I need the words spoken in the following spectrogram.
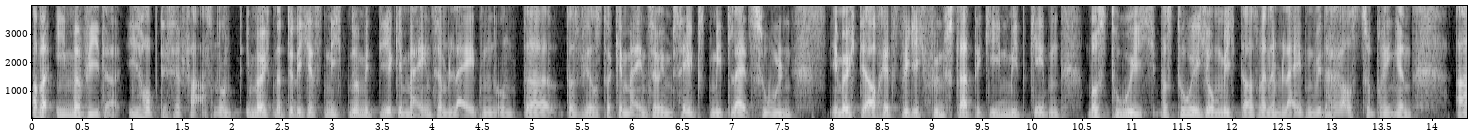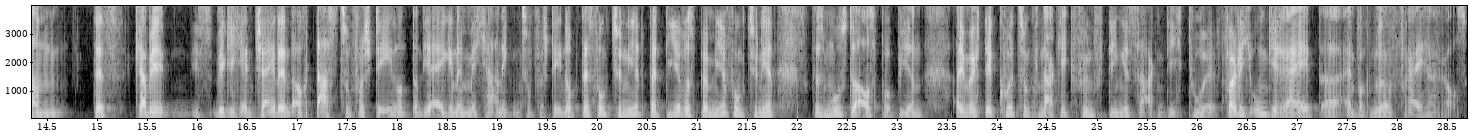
aber immer wieder, ich habe diese Phasen. Und ich möchte natürlich jetzt nicht nur mit dir gemeinsam leiden und äh, dass wir uns da gemeinsam im Selbstmitleid suhlen. Ich möchte auch jetzt wirklich fünf Strategien mitgeben, was tue ich? Was tue ich, um mich da aus meinem Leiden wieder rauszubringen? Ähm, das, glaube ich, ist wirklich entscheidend, auch das zu verstehen und da die eigenen Mechaniken zu verstehen. Ob das funktioniert bei dir, was bei mir funktioniert, das musst du ausprobieren. Aber ich möchte kurz und knackig fünf Dinge sagen, die ich tue. Völlig ungereiht, äh, einfach nur frei heraus.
